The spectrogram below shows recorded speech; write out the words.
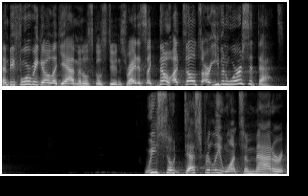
And before we go, like, yeah, middle school students, right? It's like, no, adults are even worse at that. We so desperately want to matter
